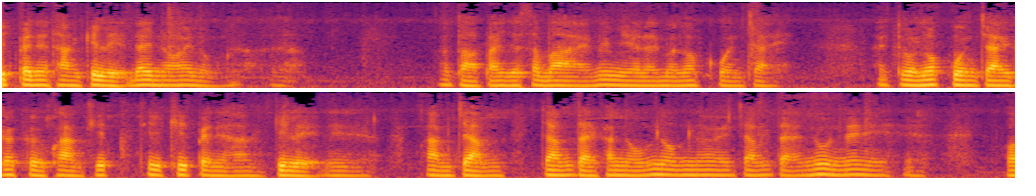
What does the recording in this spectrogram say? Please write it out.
คิดไปในทางกิเลสได้น้อยลงแล้วต่อไปจะสบายไม่มีอะไรมารบกวนใจไอ้ตัวรบกวนใจก็คือความคิดที่คิดไปในทางกิเลสนี่ความจำจำแต่ขนมนมเนยจำแต่นู่นนี่พอ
